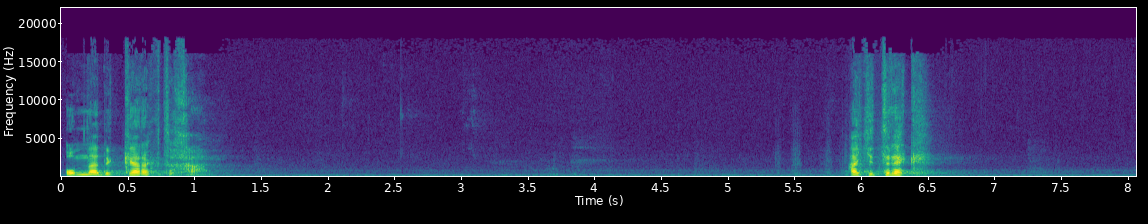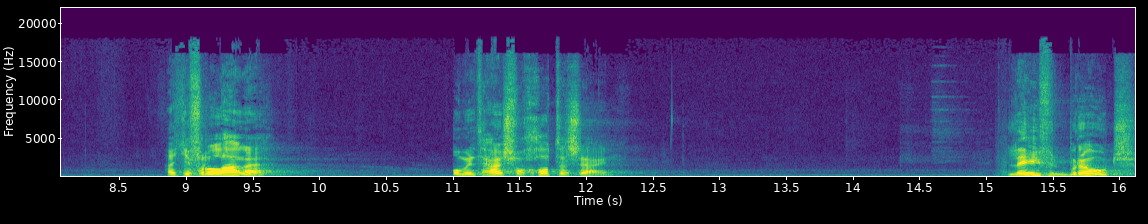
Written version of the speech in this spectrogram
om naar de kerk te gaan? Had je trek? Had je verlangen om in het huis van God te zijn? Levend brood,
